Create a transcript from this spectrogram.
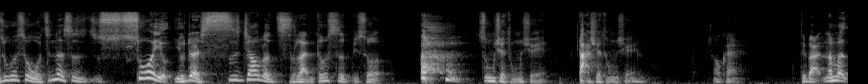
如果说我真的是说有有点私交的直男，都是比如说 中学同学、大学同学。OK，对吧？那么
